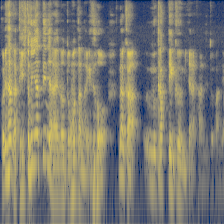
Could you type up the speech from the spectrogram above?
これなんか適当にやってんじゃないの？と思ったんだけど、なんか、向かっていくみたいな感じとかね。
